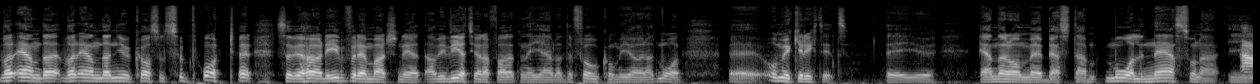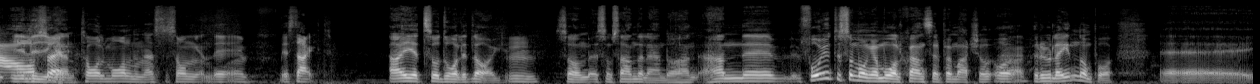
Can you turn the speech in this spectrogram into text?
varenda, varenda Newcastle-supporter som vi hörde inför den matchen är att ja, vi vet ju i alla fall att den här jävla Defoe kommer göra ett mål. Eh, och mycket riktigt. Det är ju en av de eh, bästa målnäsorna i, Ja, i ligan. 12 mål den här säsongen. Det är, det är starkt. Ja, I ett så dåligt lag Mm. Som, som Sunderland. Och han han eh, får ju inte så många målchanser per match att att rulla in dem på. Eh,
